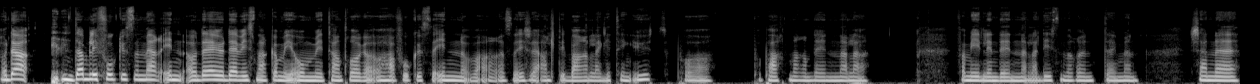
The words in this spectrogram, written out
og da, da, blir fokuset mer inn, og det er jo det vi snakker mye om i Tantroga, å ha fokuset innover, altså ikke alltid bare legge ting ut på, på, partneren din, eller familien din, eller de som er rundt deg, men kjenne,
